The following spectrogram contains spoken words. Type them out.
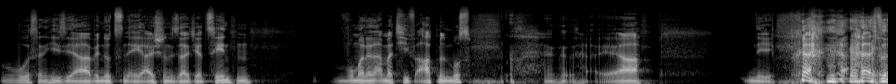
wo es dann hieß, ja, wir nutzen AI schon seit Jahrzehnten, wo man dann einmal tief atmen muss. ja, nee. also,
